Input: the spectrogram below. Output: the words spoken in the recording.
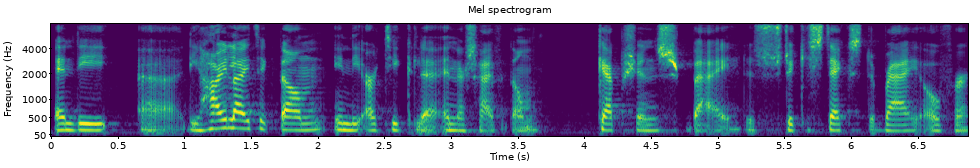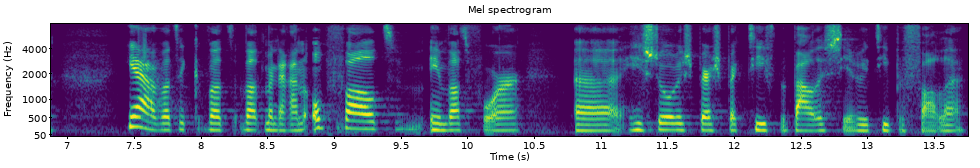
En die, uh, die highlight ik dan in die artikelen en daar schrijf ik dan captions bij. Dus stukjes tekst erbij over ja, wat, ik, wat, wat me daaraan opvalt. In wat voor uh, historisch perspectief bepaalde stereotypen vallen.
